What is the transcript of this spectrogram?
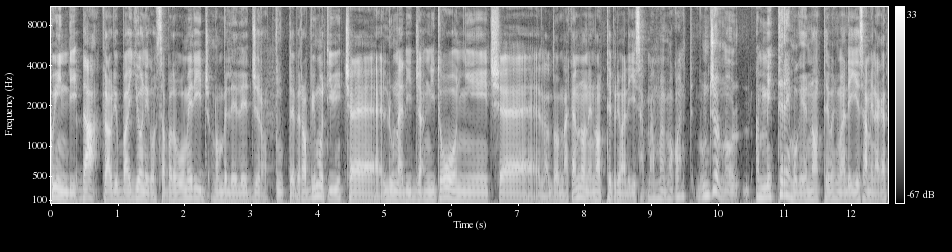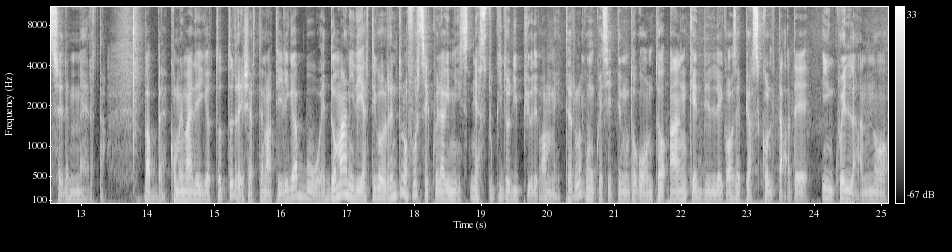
quindi da Claudio Baglioni con sabato pomeriggio, non ve le leggerò tutte per ovvi motivi, c'è Luna di Gianni Togni, c'è La donna cannone, Notte prima degli esami. Mamma mia, quante... un giorno ammetteremo che Notte prima degli esami è una canzone di merda. Vabbè, come mai degli 883, certe notti di Ligabue. Domani degli articolo 31 forse è quella che mi, mi ha stupito di più, devo ammetterlo. Comunque si è tenuto conto anche delle cose più ascoltate in quell'anno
